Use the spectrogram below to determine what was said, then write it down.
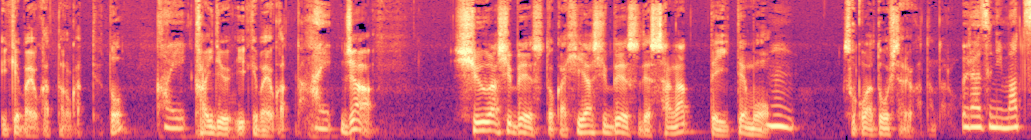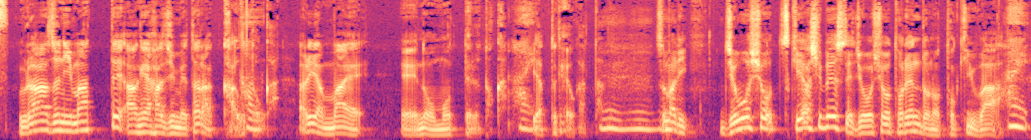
いけばよかったのかっていうと、買い。買いでいけばよかった。はい。じゃあ、週足ベースとか日足ベースで下がっていても、うん、そこはどうしたらよかったんだろう？売らずに待つ。売らずに待って上げ始めたら買うとか、あるいは前のを持ってるとか、はい、やっときゃよかった。うんうんうん、つまり、上昇、月足ベースで上昇トレンドの時は、はい、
